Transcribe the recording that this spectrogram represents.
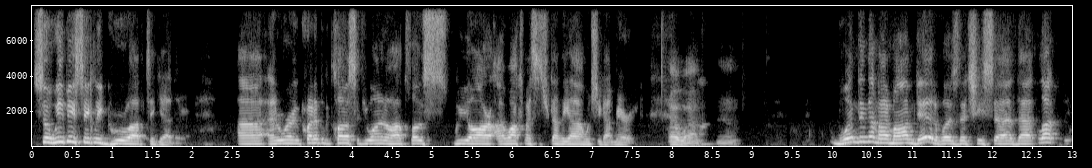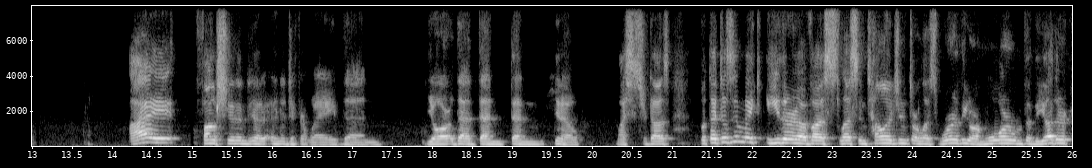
so we basically grew up together, uh, and we're incredibly close. If you want to know how close we are, I walked my sister down the aisle when she got married. Oh wow! Yeah. One thing that my mom did was that she said that look, I function in a, in a different way than your that than than you know my sister does. But that doesn't make either of us less intelligent or less worthy or more than the other.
